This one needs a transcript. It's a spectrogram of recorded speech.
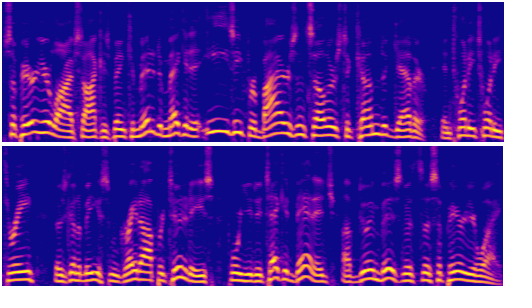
Superior Livestock has been committed to making it easy for buyers and sellers to come together. In 2023, there's going to be some great opportunities for you to take advantage of doing business the Superior way,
